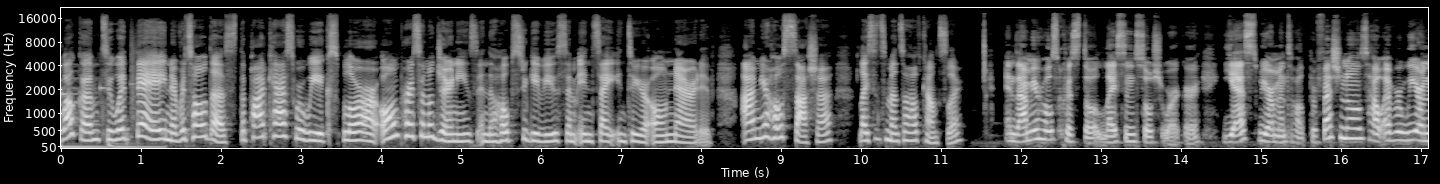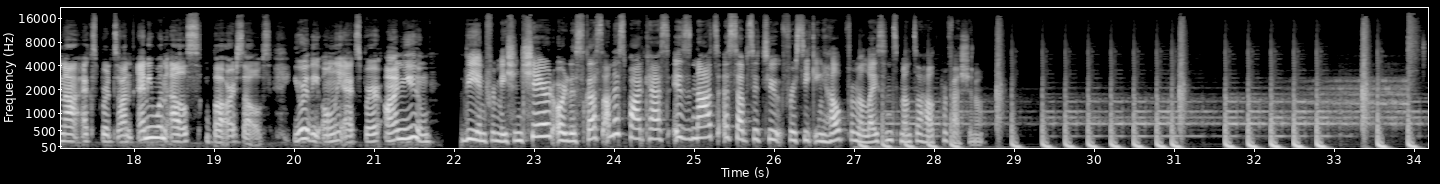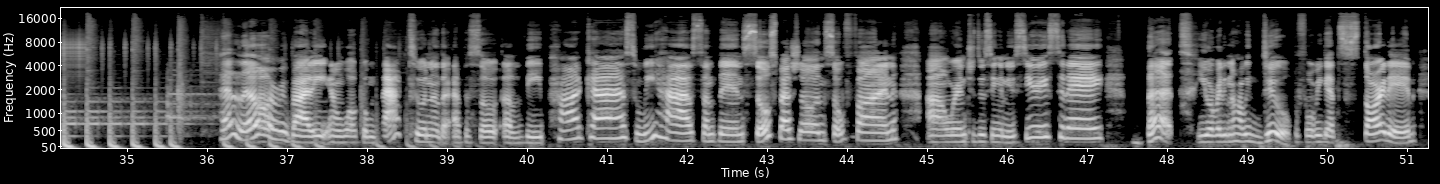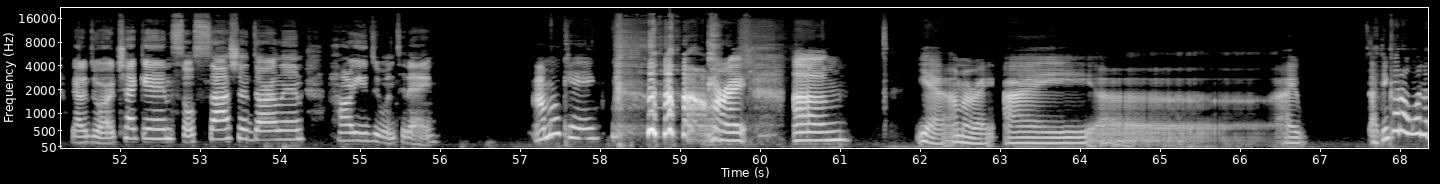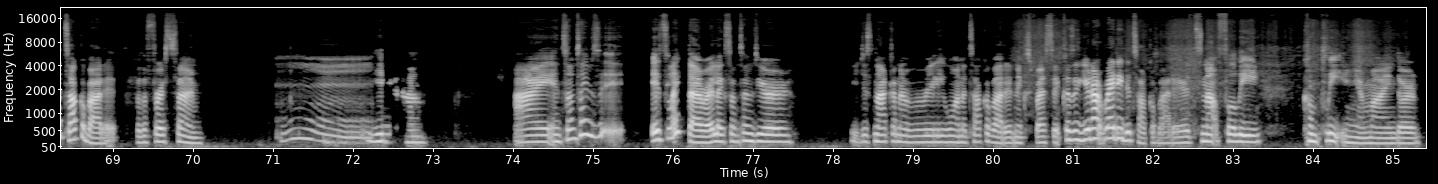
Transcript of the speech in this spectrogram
Welcome to What They Never Told Us, the podcast where we explore our own personal journeys in the hopes to give you some insight into your own narrative. I'm your host, Sasha, licensed mental health counselor. And I'm your host, Crystal, licensed social worker. Yes, we are mental health professionals. However, we are not experts on anyone else but ourselves. You are the only expert on you. The information shared or discussed on this podcast is not a substitute for seeking help from a licensed mental health professional. Hello, everybody, and welcome back to another episode of the podcast. We have something so special and so fun. Uh, we're introducing a new series today, but you already know how we do. Before we get started, we got to do our check in. So, Sasha, darling, how are you doing today? I'm okay. I'm all right. Um, yeah, I'm all right. I uh I I think I don't want to talk about it for the first time. Mm. Yeah. I and sometimes it, it's like that, right? Like sometimes you're you're just not going to really want to talk about it and express it cuz you're not ready to talk about it. It's not fully complete in your mind or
